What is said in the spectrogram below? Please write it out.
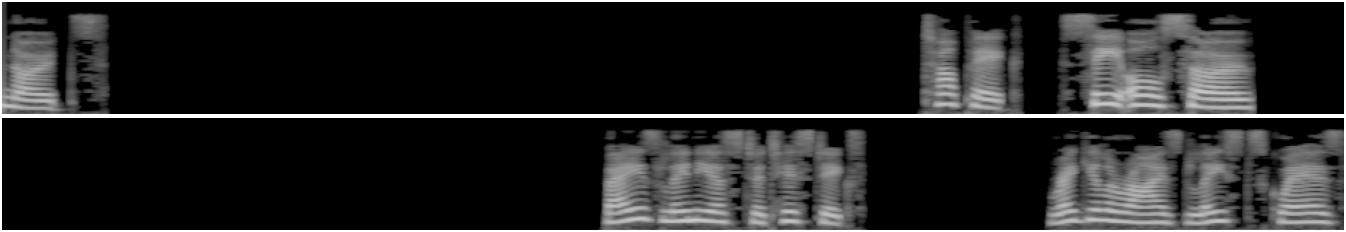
Notes Topic. See also Bayes linear statistics Regularized least squares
